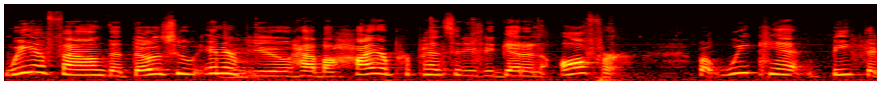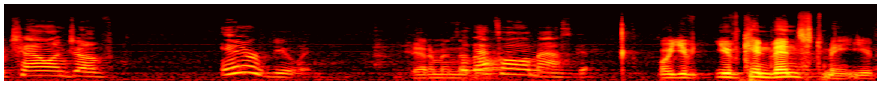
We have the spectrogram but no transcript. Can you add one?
We have found that those who interview have a higher propensity to get an offer, but we can't beat the challenge of interviewing. Get them in the So door. that's all I'm asking. Well, you've, you've convinced me. You've,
